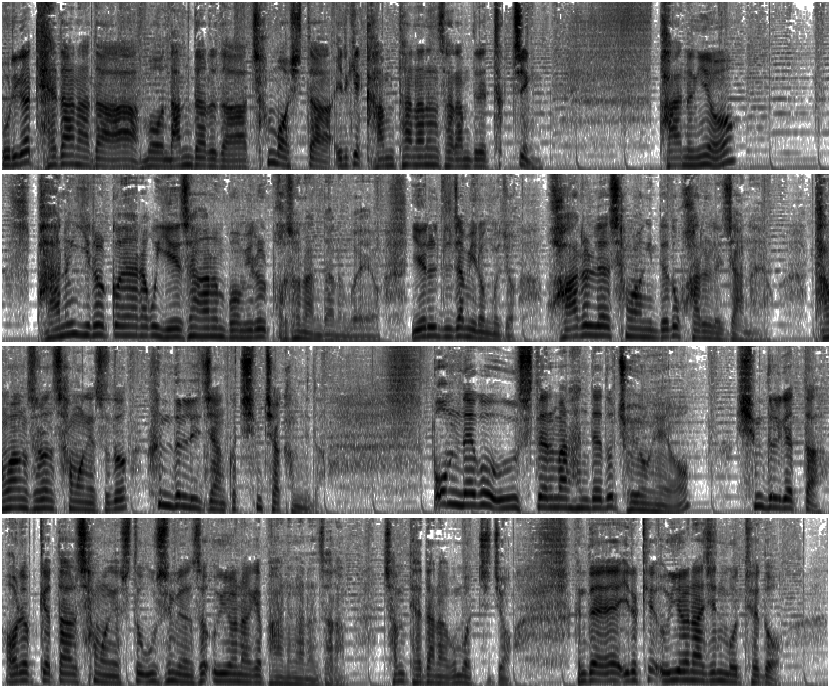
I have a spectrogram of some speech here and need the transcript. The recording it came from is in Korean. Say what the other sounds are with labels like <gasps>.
우리가 대단하다, 뭐 남다르다, 참 멋있다 이렇게 감탄하는 사람들의 특징 반응이요. 반응이 이럴 거야라고 예상하는 범위를 벗어난다는 거예요. 예를 들자면 이런 거죠. 화를 낼 상황인데도 화를 내지 않아요. 당황스러운 상황에서도 흔들리지 않고 침착합니다. 뽐내고 으스댈만 한데도 조용해요. 힘들겠다, 어렵겠다 할 상황에서도 웃으면서 의연하게 반응하는 사람. 참 대단하고 멋지죠. 근데 이렇게 의연하진 못해도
